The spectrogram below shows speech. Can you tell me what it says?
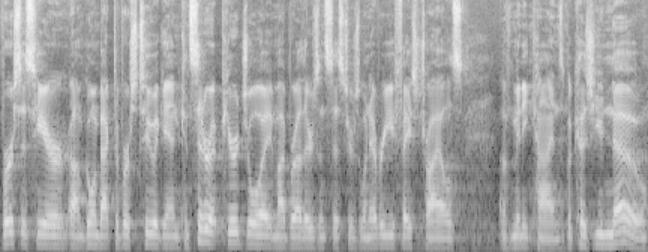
verses here, um, going back to verse 2 again. Consider it pure joy, my brothers and sisters, whenever you face trials of many kinds, because you know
